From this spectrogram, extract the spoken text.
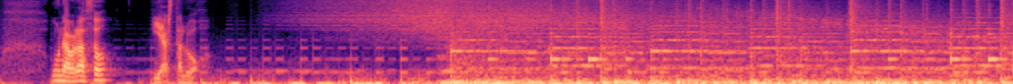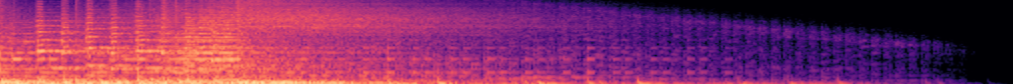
Un abrazo y hasta luego.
